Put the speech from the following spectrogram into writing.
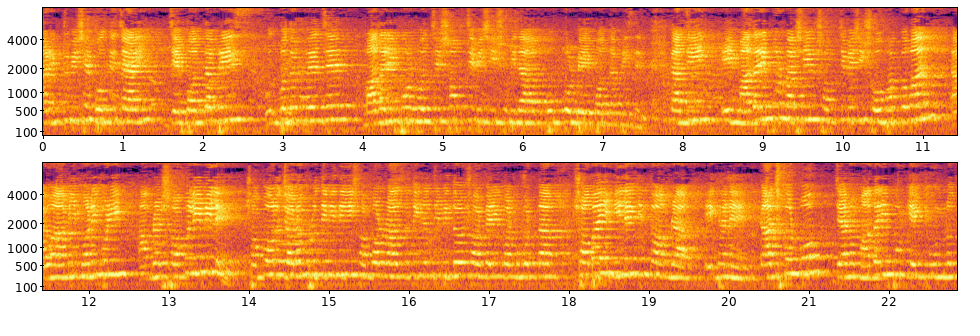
আরেকটু বিষয় বলতে চাই যে পদ্মা ব্রিজ উদ্বোধন হয়েছে মাদারীপুর হচ্ছে সবচেয়ে বেশি সুবিধা ভোগ করবে এই পদ্মা ব্রিজের। কাজেই এই মাদারীপুরবাসী সবচেয়ে বেশি সৌভাগ্যবান এবং আমি মনে করি আমরা সকলেই মিলে সকল জনপ্রতিনিধি সকল রাজনৈতিক নেতৃবৃন্দ সরকারি কর্মকর্তা সবাই মিলে কিন্তু আমরা এখানে কাজ করব যেন মাদারীপুরকে একটি উন্নত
